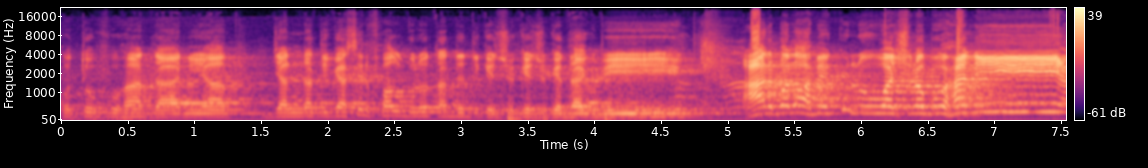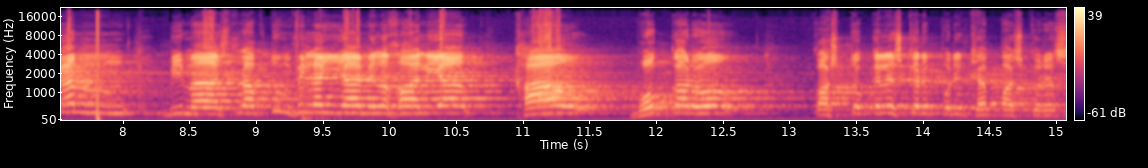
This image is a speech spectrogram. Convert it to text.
কুতুফুহা দানিয়া জান্নাতি গাছের ফলগুলো তাদের দিকে ঝুঁকে ঝুঁকে থাকবে। আর বলা হবে, কুলু ওয়াশরাবু হানিআম বিমা আসলাফতুম ফিল আইয়ামিল খালিয়া। খাও, ভোগ করো, কষ্ট ক্লেশ করে পরীক্ষা পাশ করেছ।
